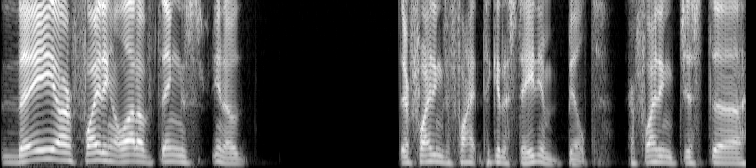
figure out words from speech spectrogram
they are fighting a lot of things. You know, they're fighting to fight to get a stadium built. They're fighting just. Uh,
